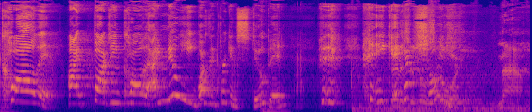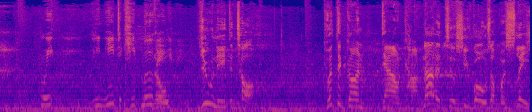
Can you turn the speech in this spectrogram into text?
called it. I fucking called it. I knew he wasn't freaking stupid. he, he Finish kept your little showing story. him. Now. We... We need to keep moving. No, you need to talk. Put the gun down, Conrad. Not until she rolls up her sleeve.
